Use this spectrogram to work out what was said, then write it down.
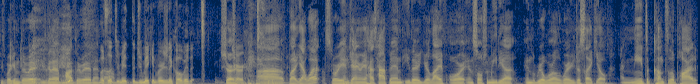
he's working through it. He's gonna pod through it. And What's um, that? Jama- the Jamaican version of COVID? Sure. Sure. uh, but yeah, what story in January has happened either your life or in social media in the real world where you're just like, yo, I need to come to the pod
